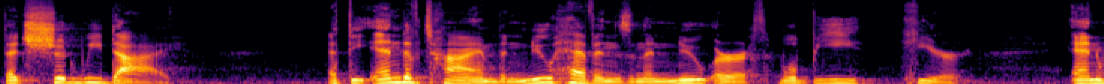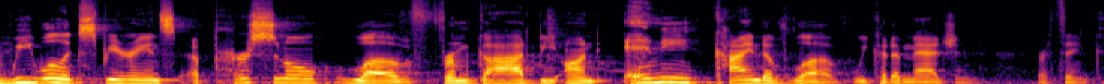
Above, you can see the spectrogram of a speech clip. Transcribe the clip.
that should we die, At the end of time, the new heavens and the new earth will be here. And we will experience a personal love from God beyond any kind of love we could imagine or think.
